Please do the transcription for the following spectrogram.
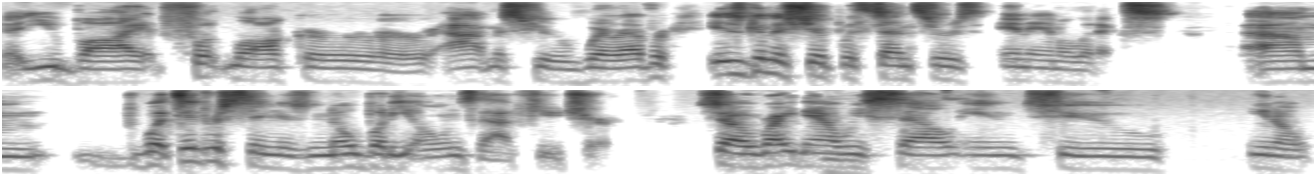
that you buy at Foot Locker or Atmosphere, wherever, is going to ship with sensors and analytics. Um, what's interesting is nobody owns that future. So right now we sell into you know,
